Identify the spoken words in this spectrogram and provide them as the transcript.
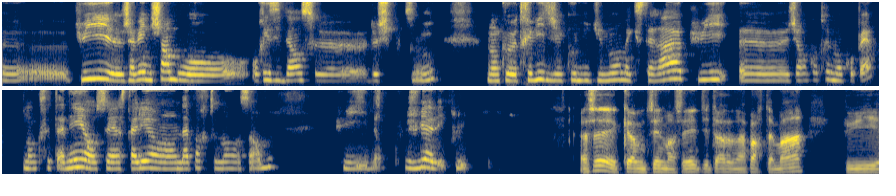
Euh, puis euh, j'avais une chambre au- aux résidences de Chicoutimi, donc très vite j'ai connu du monde, etc. Puis j'ai rencontré mon copain, donc cette année on s'est installé en appartement ensemble. Puis donc je vis avec lui. Ah, ça, comme tu de mentionner, tu es dans un appartement, puis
